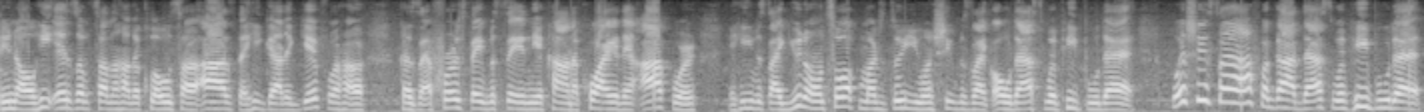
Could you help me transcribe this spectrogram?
you know, he ends up telling her to close her eyes that he got a gift for her because at first they were sitting there kind of quiet and awkward and he was like, you don't talk much, do you? And she was like, oh, that's what people that, what she said, I forgot, that's what people that,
